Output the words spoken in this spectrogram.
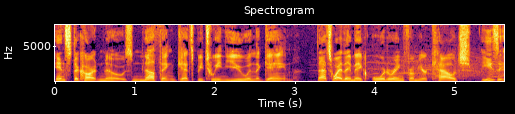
Instacart knows nothing gets between you and the game. That's why they make ordering from your couch easy.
